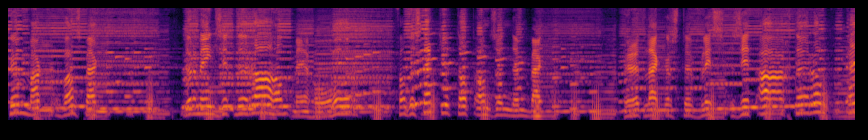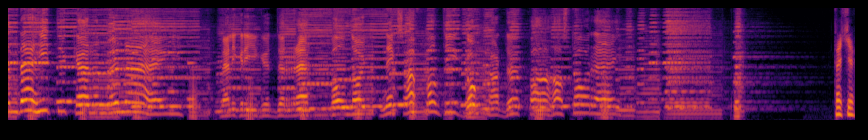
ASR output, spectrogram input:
gemak van spek. Eromheen zit de rand met hoor, van zijn stertje tot aan zijn bek. Het lekkerste vlees zit achterop en de hitte kermenij. Wel, ik krieg de reffel nooit niks af, want die gongt naar de pastorij. Tetje.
